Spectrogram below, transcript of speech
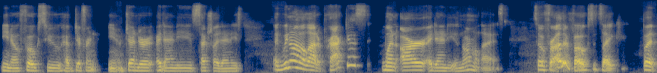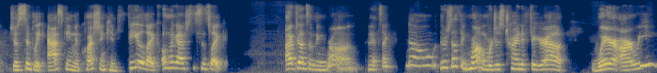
you know, folks who have different, you know, gender identities, sexual identities, like we don't have a lot of practice when our identity is normalized. So for other folks, it's like, but just simply asking the question can feel like, oh my gosh, this is like, I've done something wrong. And it's like, no, there's nothing wrong. We're just trying to figure out where are we?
